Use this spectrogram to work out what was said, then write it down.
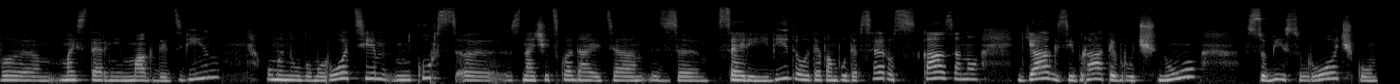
в майстерні Магди Дзвін у минулому році. Курс, е, значить, складається з серії відео, де вам буде все розказано, як зібрати вручну собі сорочку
